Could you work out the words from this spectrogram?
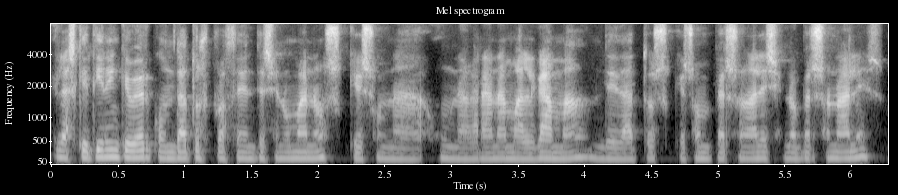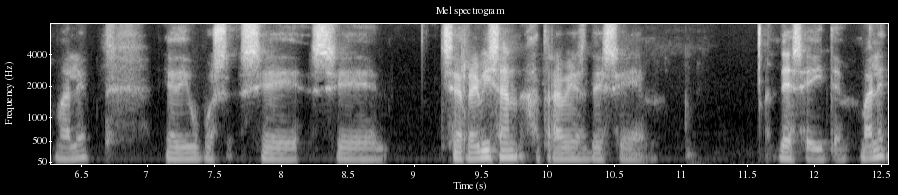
las que tienen que ver con datos procedentes en humanos, que es una, gran amalgama de datos que son personales y no personales, ¿vale? Ya digo, pues se, revisan a través de ese, de ese ítem, ¿vale?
